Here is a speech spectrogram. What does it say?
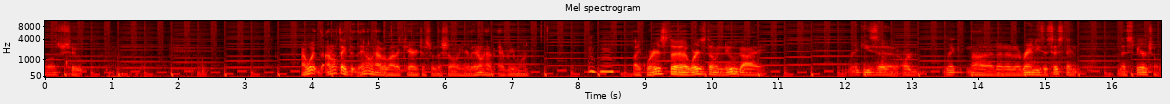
Well, shoot. I would. I don't think that they don't have a lot of characters from the show in here. They don't have everyone. Mm-hmm. Like, where's the where's the new guy? Ricky's uh or Rick the, the, the Randy's assistant, the spiritual,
